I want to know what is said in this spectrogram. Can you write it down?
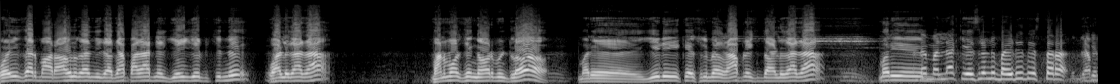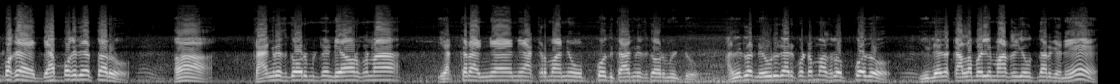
పోయినసారి మా రాహుల్ గాంధీ కదా పదహారు నెలలు జైలు చేపించింది. వాళ్ళు కాదా? మన్మోహన్ సింగ్ గవర్నమెంట్లో. మరి ఈడీ కేసుల మీద రాపలేసిన వాళ్ళు కాదా? మరి మళ్ళీ ఆ కేసులన్నీ బయటకు తీస్తారా? దెబ్బకి దెబ్బకి తెస్తారు. కాంగ్రెస్ గవర్నమెంట్ అంటే ఏమనుకున్నా ఎక్కడ అన్యాయాన్ని అక్రమాన్ని ఒప్పుకోదు కాంగ్రెస్ గవర్నమెంట్. అందులో నెహ్రూ గారి కుటుంబం అసలు ఒప్పుకోదు. వీళ్ళేదో కళ్ళబల్లి మాటలు చెబుతున్నారు కానీ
